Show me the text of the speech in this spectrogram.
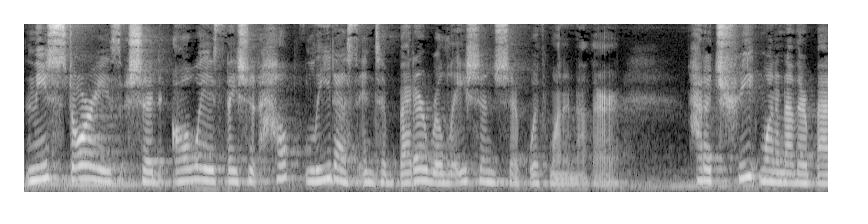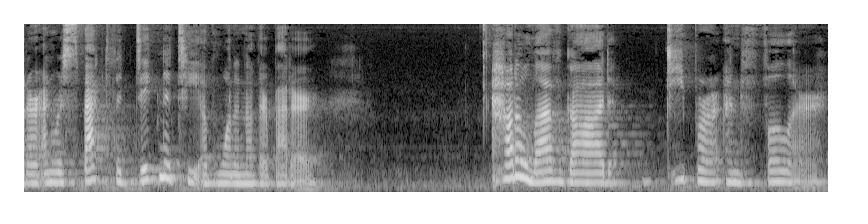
And these stories should always they should help lead us into better relationship with one another. How to treat one another better and respect the dignity of one another better. How to love God deeper and fuller.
